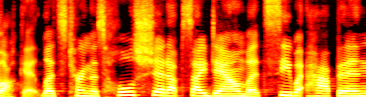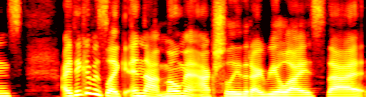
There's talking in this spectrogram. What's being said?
fuck it. Let's turn this whole shit upside down. Let's see what happens. I think it was like in that moment actually that I realized that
